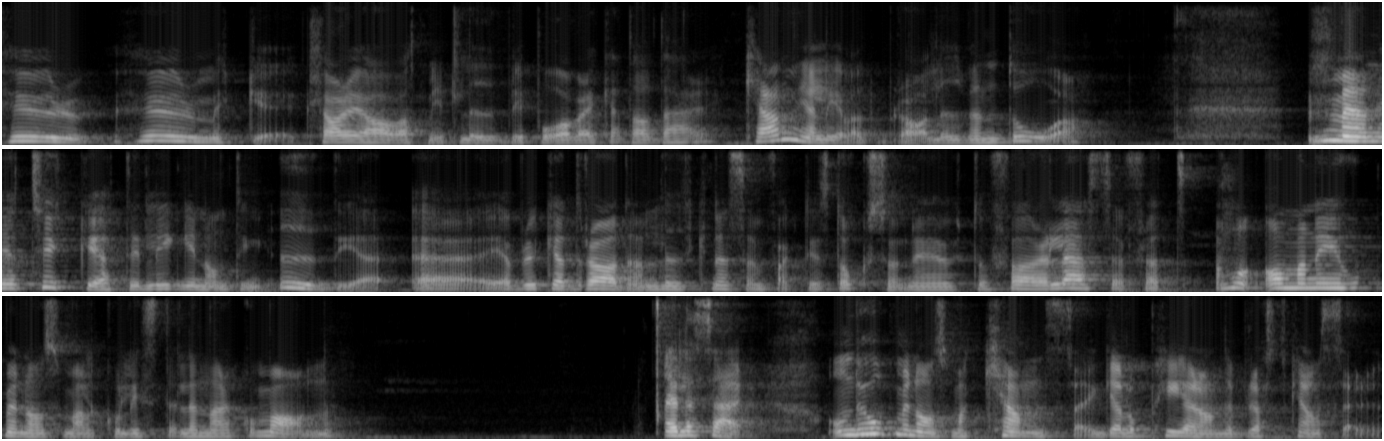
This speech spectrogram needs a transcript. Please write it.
Hur, hur mycket klarar jag av att mitt liv blir påverkat av det här? Kan jag leva ett bra liv ändå? Men jag tycker att det ligger någonting i det. Eh, jag brukar dra den liknelsen faktiskt också när jag är ute och föreläser. För att om man är ihop med någon som är alkoholist eller narkoman. Eller så här, om du är ihop med någon som har cancer, galopperande bröstcancer,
